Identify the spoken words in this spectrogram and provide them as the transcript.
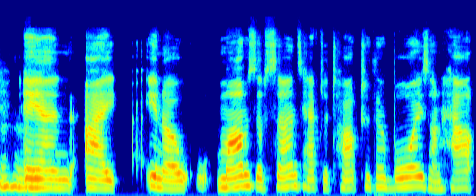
Mm-hmm. And I, you know, moms of sons have to talk to their boys on how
